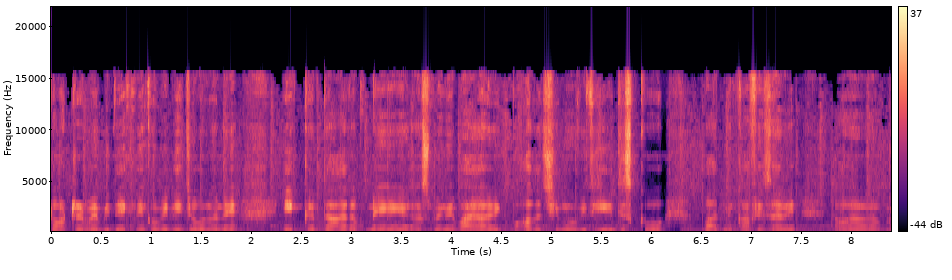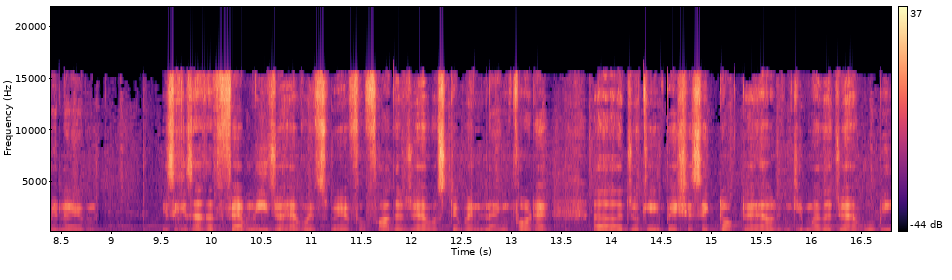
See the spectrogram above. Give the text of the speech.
डॉटर में भी देखने को मिली, जो उन्होंने एक किरदार अपने उसमें निभाया। एक बहुत अच्छी मूवी थी जिसको बाद में काफ़ी सारे मिले। इसी के साथ साथ फैमिली जो है वो इसमें फादर जो है वो स्टीवन लैंगफोर्ड है जो कि पेशे से एक डॉक्टर है और इनकी मदर जो है वो भी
